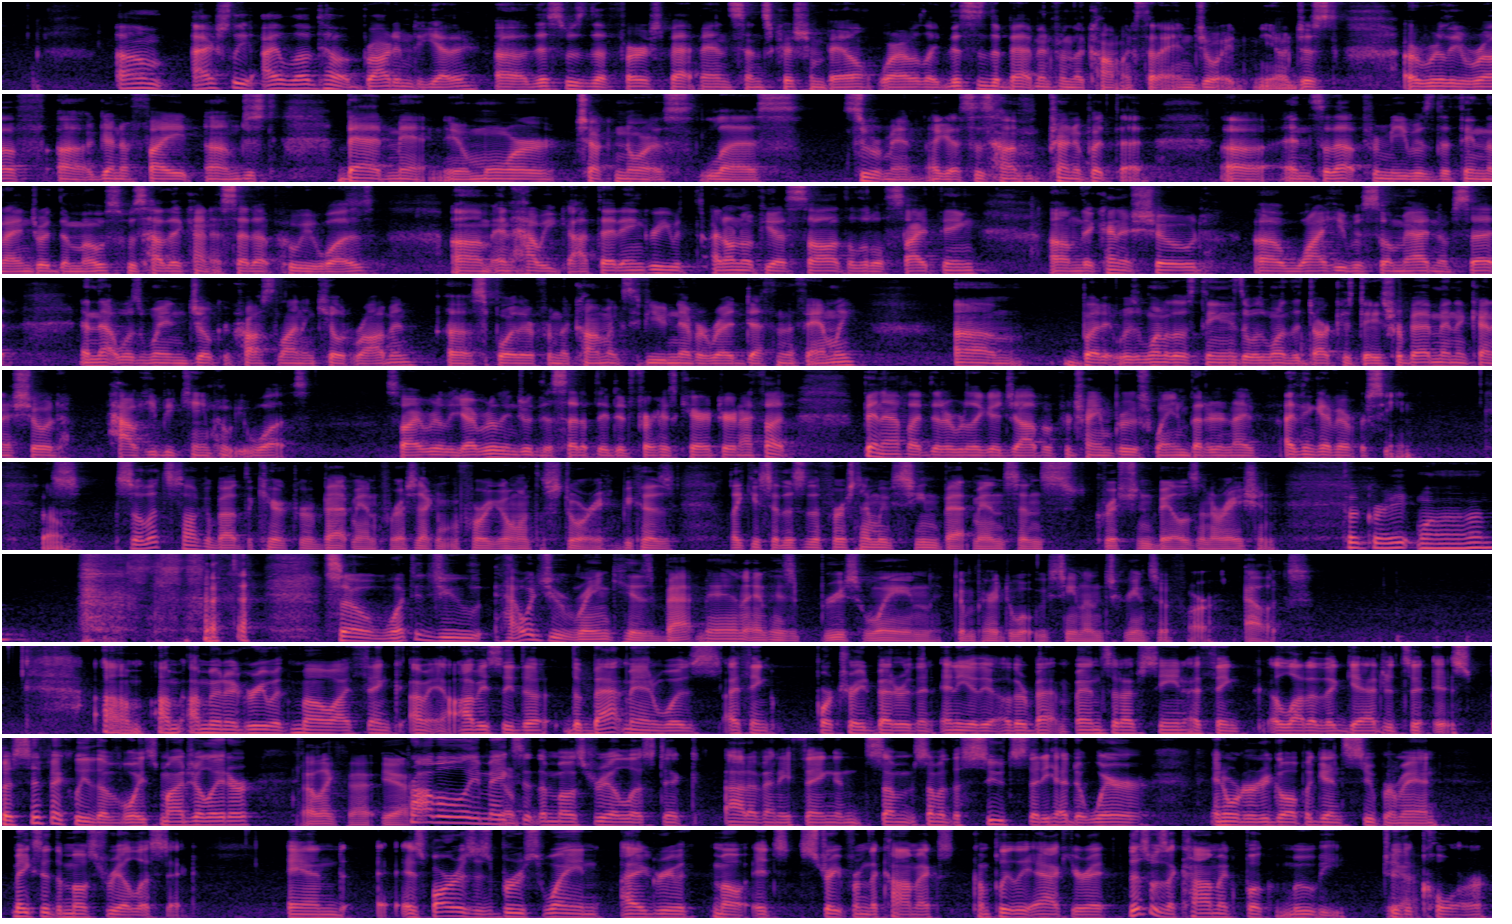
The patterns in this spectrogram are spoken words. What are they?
Um, actually, I loved how it brought him together. Uh, this was the first Batman since Christian Bale, where I was like, this is the Batman from the comics that I enjoyed. You know, just a really rough, uh, gonna fight, um, just bad man. You know, more Chuck Norris, less Superman. I guess is how I'm trying to put that. Uh, and so that for me was the thing that I enjoyed the most was how they kind of set up who he was. um, and how he got that angry. I don't know if you guys saw the little side thing. Um, they kind of showed uh, why he was so mad and upset, and that was when Joker crossed the line and killed Robin. Uh, spoiler from the comics if you never read Death in the Family. Um, but it was one of those things that was one of the darkest days for Batman and kind of showed how he became who he was. So I really, I really enjoyed the setup they did for his character, and I thought Ben Affleck did a really good job of portraying Bruce Wayne better than I've, I think I've ever seen. So. So let's talk about the character of Batman for a second before we go on with the story, because, like you said, this is the first time we've seen Batman since Christian Bale's iteration. The great one. So, what did you? How would you rank his Batman and his Bruce Wayne compared to what we've seen on screen so far, Alex? Um, I'm I'm going to agree with Mo. I think I mean obviously the the Batman was I think portrayed better than any of the other Batmans that I've seen. I think a lot of the gadgets, specifically the voice modulator, I like that. Yeah. probably makes Yep. it the most realistic out of anything. And some some of the suits that he had to wear in order to go up against Superman makes it the most realistic. And as far as his Bruce Wayne, I agree with Mo. It's straight from the comics, completely accurate. This was a comic book movie to Yeah. the core,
